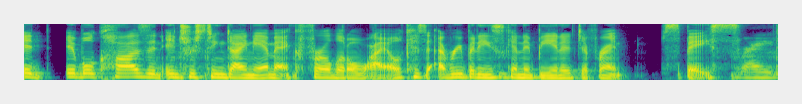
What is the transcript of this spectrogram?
it it will cause an interesting dynamic for a little while cuz everybody's going to be in a different space Right.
